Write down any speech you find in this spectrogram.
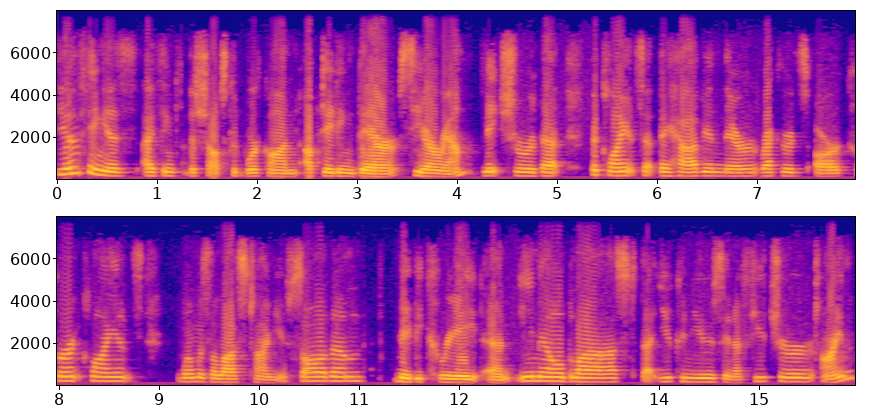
The other thing is, I think the shops could work on updating their CRM, make sure that the clients that they have in their records are current clients. When was the last time you saw them? Maybe create an email blast that you can use in a future time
